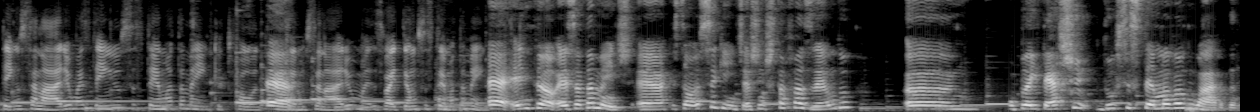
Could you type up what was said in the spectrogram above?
tem o cenário, mas tem o sistema também. Que tu falou de É. ter um cenário, mas vai ter um sistema também. É, então, exatamente. É, a questão é a seguinte: a gente está fazendo ahn, o playtest do sistema vanguarda.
